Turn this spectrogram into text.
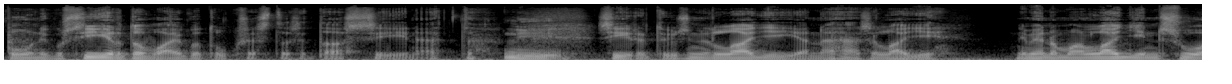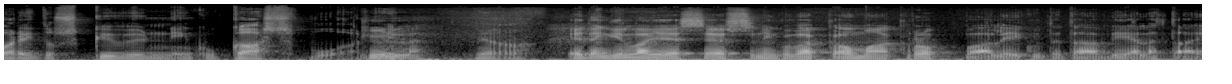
puhua niin kuin siirtovaikutuksesta se taas siinä, että niin. siirtyy sinne lajiin ja nähdään se laji nimenomaan lajin suorituskyvyn niin kuin kasvua. Kyllä. Niin, joo. Etenkin lajeissa, jossa niin kuin vaikka omaa kroppaa liikutetaan vielä tai,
